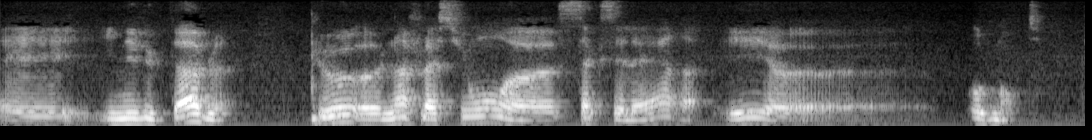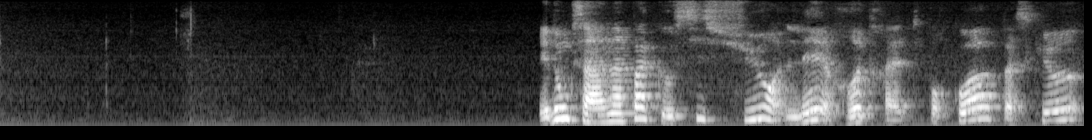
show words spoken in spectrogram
et inéluctables que euh, l'inflation euh, s'accélère et euh, augmente. Et donc ça a un impact aussi sur les retraites. Pourquoi? Parce que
